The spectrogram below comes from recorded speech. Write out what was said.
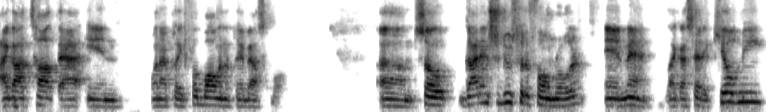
I got taught that in when I played football and I played basketball. Um, so got introduced to the foam roller, and man, like I said, it killed me.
